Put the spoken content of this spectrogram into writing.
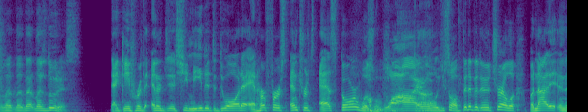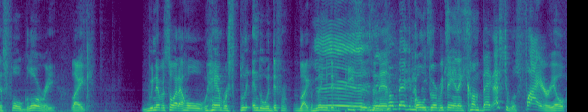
Let, let, let, us do this." That gave her the energy that she needed to do all that. And her first entrance as Thor was Oh wild. You saw a bit of it in the trailer, but not it in its full glory. Like. We never saw that whole hammer split into a different, like a million different Yeah, pieces, then and then come back into go pieces. through everything, and then come back. That shit was fire, yo.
